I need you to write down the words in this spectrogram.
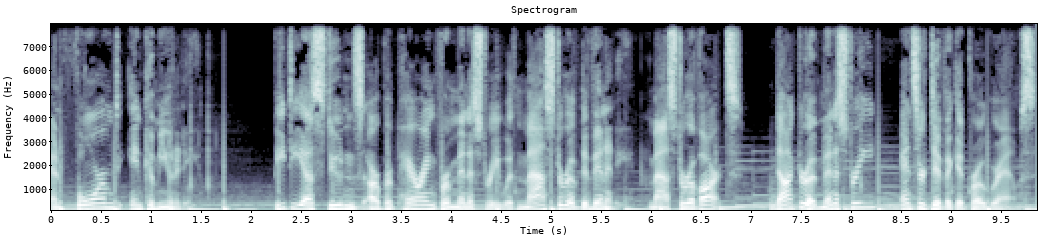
and formed in community. PTS students are preparing for ministry with Master of Divinity, Master of Arts, Doctor of Ministry, and certificate programs.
